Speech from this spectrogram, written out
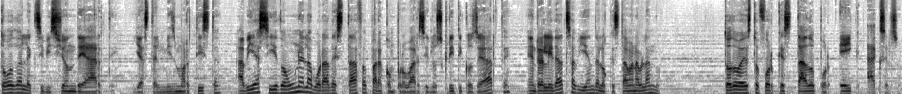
Toda la exhibición de arte y hasta el mismo artista había sido una elaborada estafa para comprobar si los críticos de arte en realidad sabían de lo que estaban hablando. Todo esto fue orquestado por Eik Axelsson,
